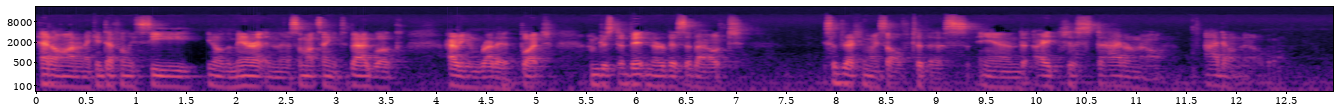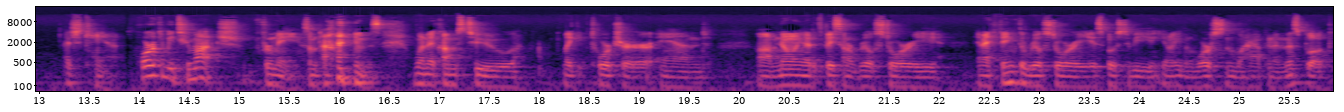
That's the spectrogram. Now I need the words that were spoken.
head on and i can definitely see you know the merit in this. I'm not saying it's a bad book. I haven't even read it but i'm just a bit nervous about subjecting myself to this. And i just i don't know. I don't know. I just can't horror can be too much for me sometimes when it comes to like torture and um, knowing that it's based on a real story. And I think the real story is supposed to be, you know, even worse than what happened in this book.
